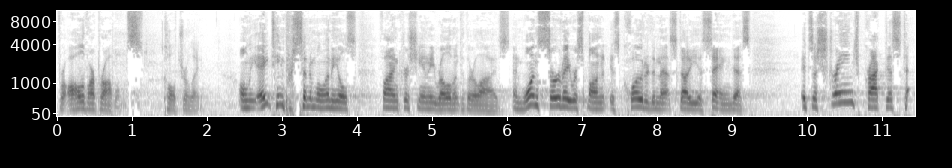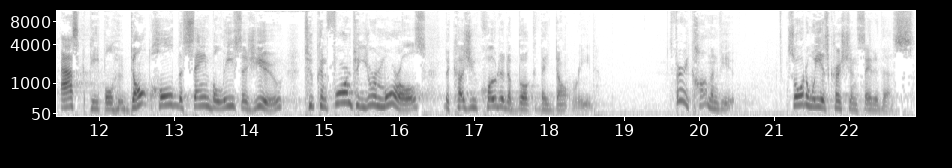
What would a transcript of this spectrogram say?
for all of our problems culturally. Only 18% of millennials find Christianity relevant to their lives. And one survey respondent is quoted in that study as saying this it's a strange practice to ask people who don't hold the same beliefs as you to conform to your morals because you quoted a book they don't read. It's a very common view. So, what do we as Christians say to this?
